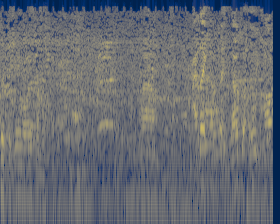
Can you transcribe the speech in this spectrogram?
Took the game away from us. Wow. I like, I was like, that was the only call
